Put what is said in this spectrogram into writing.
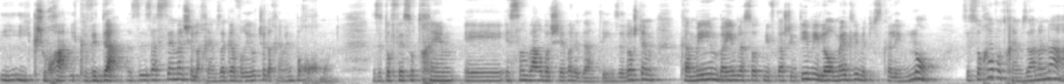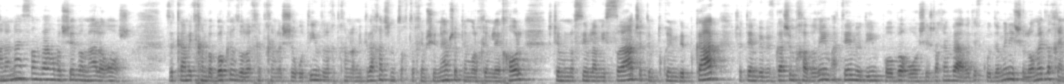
היא, היא קשוחה, היא כבדה, זה, זה הסמל שלכם, זה הגבריות שלכם, אין פה חוכמות. זה תופס אתכם אה, 24-7 לדעתי, זה לא שאתם קמים, באים לעשות מפגש אינטימי, לא עומד לי, מתוסכלים, לא. זה סוחב אתכם, זה עננה, עננה 24-7 מעל הראש. זה קם איתכם בבוקר, זה הולך איתכם לשירותים, זה הולך איתכם למקלחת, שאתם מצחצחים שיניים, שאתם הולכים לאכול, שאתם נוסעים למשרד, שאתם תקועים בפקק, שאתם במפגש עם חברים, אתם יודעים פה בראש, יש לכם בעיה בתפקוד המיני שלא עומד לכם.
